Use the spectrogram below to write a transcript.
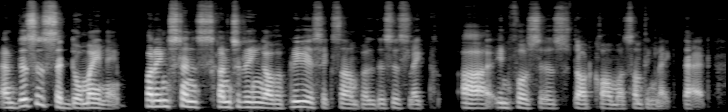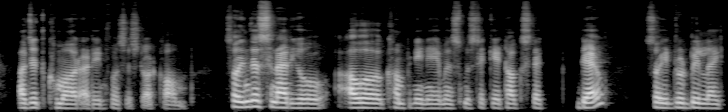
and this is a domain name. For instance, considering our previous example, this is like uh, infosys.com or something like that. Ajit Kumar at infosys.com. So in this scenario, our company name is Mr. K Talks Dev. So it would be like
